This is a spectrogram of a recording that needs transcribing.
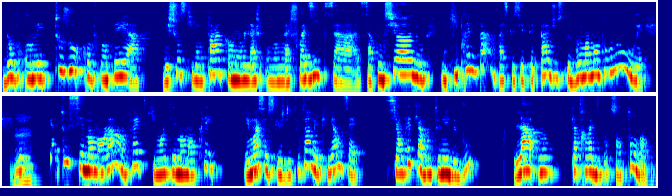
Donc on est toujours confronté à des choses qui vont pas comme on l'a, on a choisi que ça, ça fonctionne ou, ou qui prennent pas parce que c'était pas juste le bon moment pour nous. Et, mmh. il y a tous ces moments-là, en fait, qui vont être des moments clés. Et moi, c'est ce que je dis tout le temps à mes clientes, c'est si en fait, là, vous tenez debout, là où 90% tombent, en fait,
